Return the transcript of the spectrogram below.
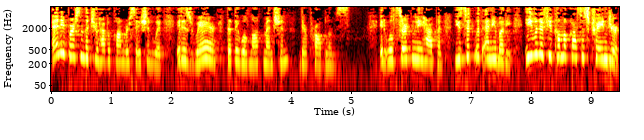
any person that you have a conversation with, it is rare that they will not mention their problems. It will certainly happen. You sit with anybody, even if you come across a stranger,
